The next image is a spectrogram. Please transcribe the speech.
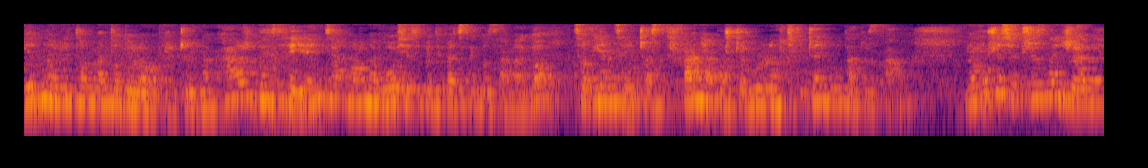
jednolitą metodologię, czyli na każdych zajęciach można było się spodziewać tego samego. Co więcej, czas trwania poszczególnych ćwiczeń był taki sam. No muszę się przyznać, że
